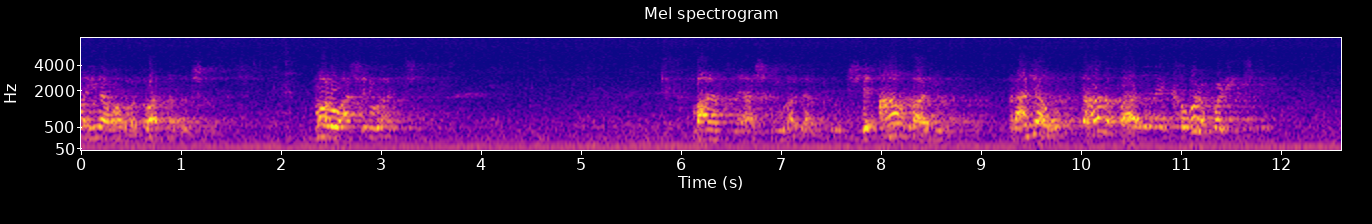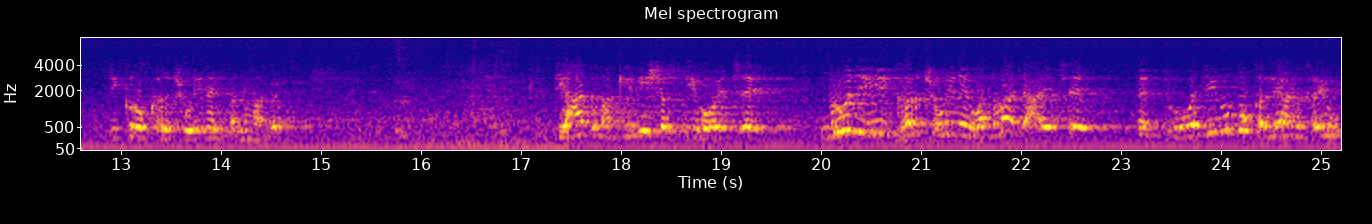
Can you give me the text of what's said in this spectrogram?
મહિનામાં ભગવાનના દર્શન મારો આશીર્વાદ છે. બાળકને આશીર્વાદ આપ્યો છે આ બાજુ રાજા ઉત્તાન પાદને ખબર પડી છે દીકરો ઘર છોડીને વનમાં ગયો ત્યાગમાં કેવી શક્તિ હોય છે ધ્રુવજી ઘર છોડીને વનમાં જાય છે તે ધ્રુવજીનું તો કલ્યાણ થયું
